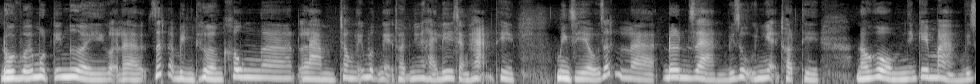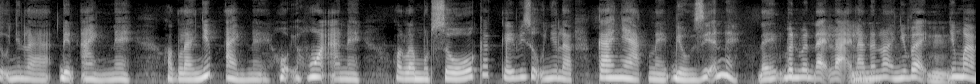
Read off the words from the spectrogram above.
đối với một cái người gọi là rất là bình thường không à, làm trong lĩnh vực nghệ thuật như Hải Ly chẳng hạn, thì mình chỉ hiểu rất là đơn giản. Ví dụ nghệ thuật thì nó gồm những cái mảng ví dụ như là điện ảnh này, hoặc là nhiếp ảnh này, hội họa này hoặc là một số các cái ví dụ như là ca nhạc này biểu diễn này đấy vân vân đại lại là ừ. nó là như vậy ừ. nhưng mà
